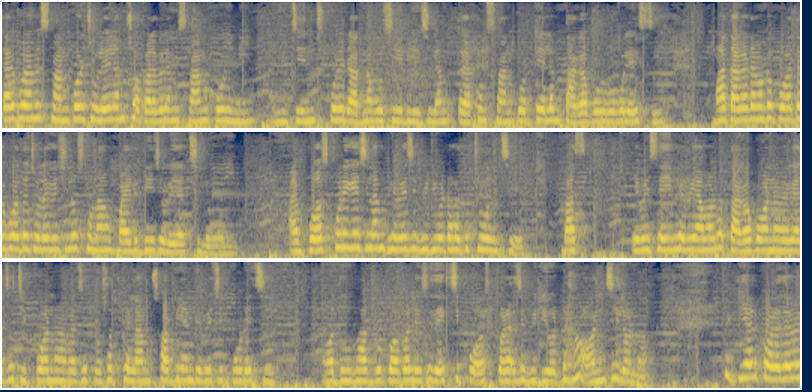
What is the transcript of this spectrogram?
তারপর আমি স্নান করে চলে এলাম, সকালবেলা আমি স্নান করিনি। আমি চেঞ্জ করে রান্না বসিয়ে দিয়েছিলাম, তো এখন স্নান করতে এলাম, তাগা পরবো বলে এসেছি। মা তাগাটা আমাকে পড়াতে পড়াতে চলে গেছিল, সোনা বাইরে দিয়ে চলে যাচ্ছিল বলে। আমি পজ করে গেছিলাম, ভেবেছি ভিডিওটা হয়তো চলছে। বাস এবার সেই ভেবে আমার তাগা পড়ানো হয়ে গেছে টিপ পড়ানো হয়ে গেছে, প্রসাদ খেলাম, সবই আমি ভেবেছি পড়েছি আমার দুর্ভাগ্য কপাল এসে দেখছি পোস্ট করা আছে, ভিডিওটা অন ছিল না। তো কী আর করা যাবে?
